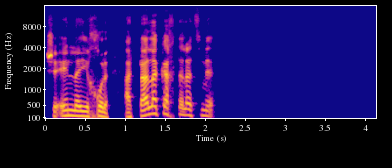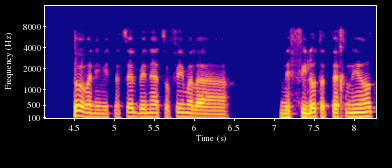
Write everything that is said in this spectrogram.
שאין לה יכולת. אתה לקחת על עצמך. טוב, אני מתנצל בעיני הצופים על הנפילות הטכניות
